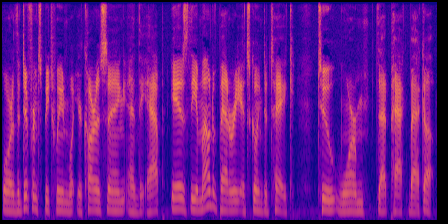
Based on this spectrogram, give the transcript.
or the difference between what your car is saying and the app, is the amount of battery it's going to take to warm that pack back up.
